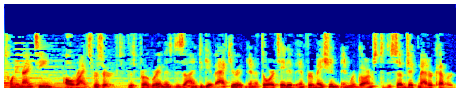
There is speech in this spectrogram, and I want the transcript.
2019, all rights reserved. This program is designed to give accurate and authoritative information in regards to the subject matter covered.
